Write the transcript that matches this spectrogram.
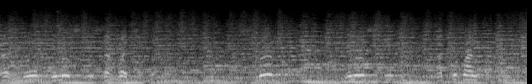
разгром генусских захватчиков, скот генусских оккупантов.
